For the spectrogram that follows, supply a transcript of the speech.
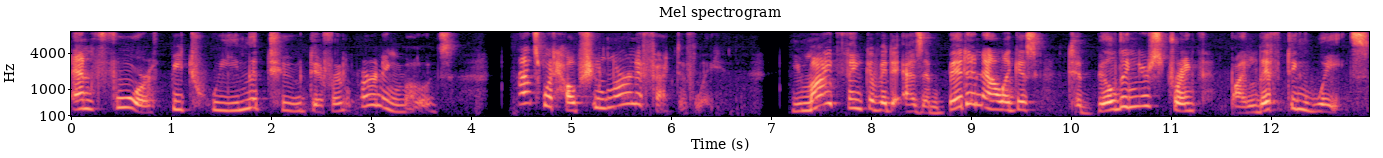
and forth between the two different learning modes. That's what helps you learn effectively. You might think of it as a bit analogous to building your strength by lifting weights.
